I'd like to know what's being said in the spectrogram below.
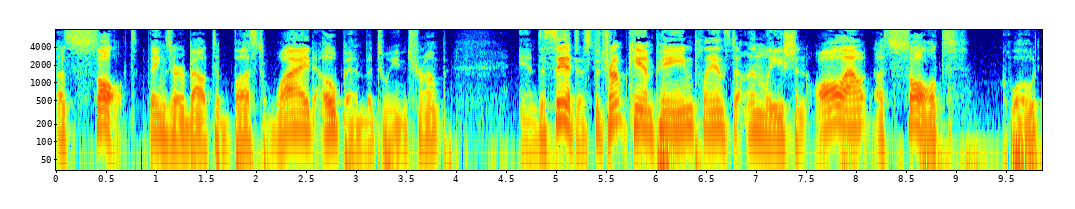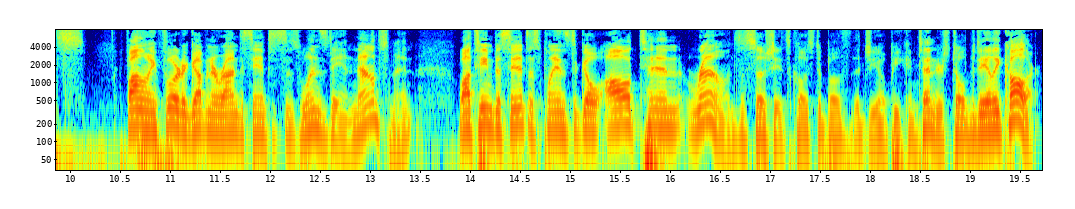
assault. Things are about to bust wide open between Trump and DeSantis. The Trump campaign plans to unleash an all out assault, quotes, following Florida Governor Ron DeSantis' Wednesday announcement, while Team DeSantis plans to go all 10 rounds. Associates close to both of the GOP contenders told the Daily Caller.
